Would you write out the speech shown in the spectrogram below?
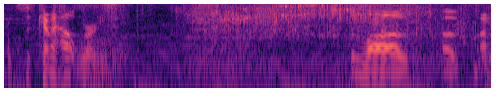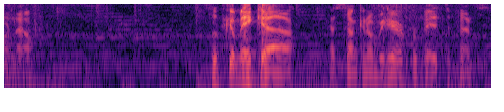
that's just kind of how it works. It's the law of, of I don't know. So let's go make uh, a sunken over here for base defense.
